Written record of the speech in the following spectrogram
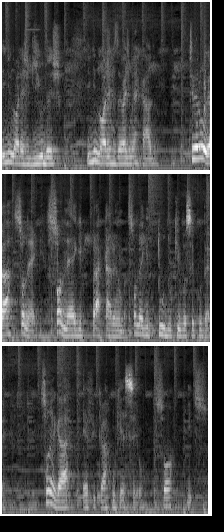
ignore as guildas, ignore as reservas de mercado. Em primeiro lugar, sonegue. Sonegue pra caramba. Sonegue tudo que você puder. Sonegar é ficar com o que é seu. Só isso.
